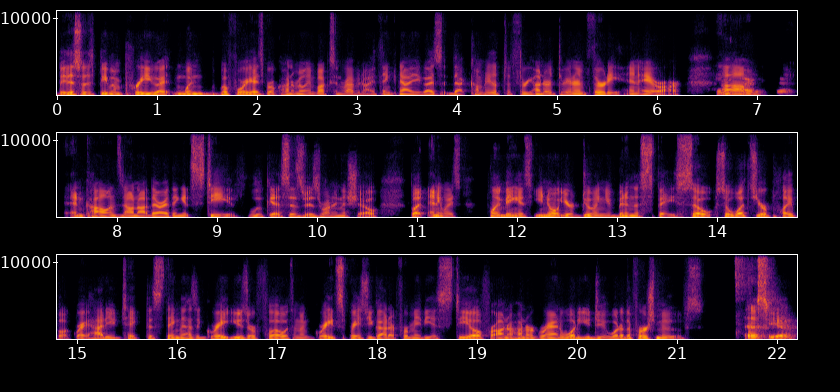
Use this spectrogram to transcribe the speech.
this was even pre you guys when before you guys broke 100 million bucks in revenue. I think now you guys that company's up to 300, 330 in ARR. Um, and Colin's now not there. I think it's Steve Lucas is is running the show. But anyways, point being is you know what you're doing. You've been in the space. So so what's your playbook, right? How do you take this thing that has a great user flow, within a great space, you got it for maybe a steal for under 100 grand. What do you do? What are the first moves? SEO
